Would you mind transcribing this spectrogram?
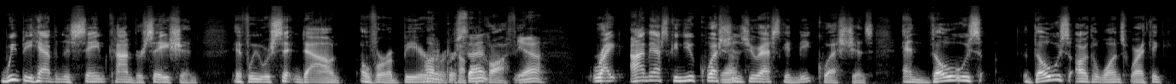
we'd be having the same conversation if we were sitting down over a beer or a cup of coffee Yeah. right i'm asking you questions you're asking me questions and those those are the ones where i think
